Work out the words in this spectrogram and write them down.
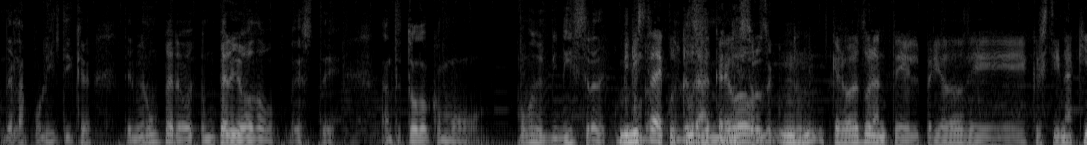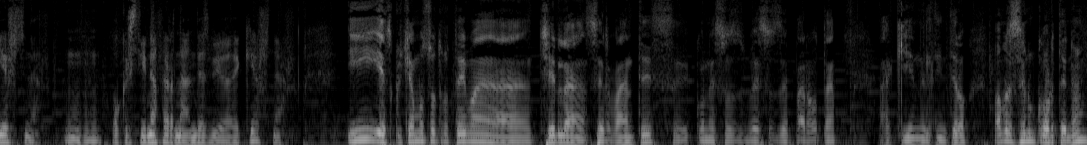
de la política terminó un periodo un periodo este ante todo como como de ministra de cultura Ministra de Cultura, creo, de cultura creo durante el periodo de Cristina Kirchner Ujú. o Cristina Fernández, viuda de Kirchner. Y escuchamos otro tema Chela Cervantes eh, con esos besos de parota aquí en el tintero vamos a hacer un corte no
